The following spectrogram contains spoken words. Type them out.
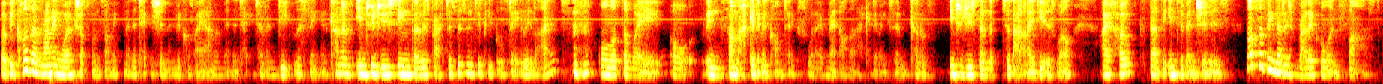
But because I'm running workshops on sonic meditation and because I am a meditator and deep listening and kind of introducing those practices into people's daily lives mm-hmm. all of the way, or in some academic context when I've met other academics and kind of introduced them to that idea as well, I hope that the intervention is not something that is radical and fast,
